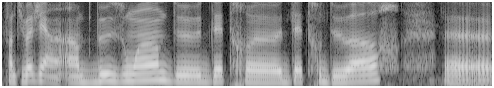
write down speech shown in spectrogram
Enfin, tu vois, j'ai un, un, besoin d'être d'être dehors, euh,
